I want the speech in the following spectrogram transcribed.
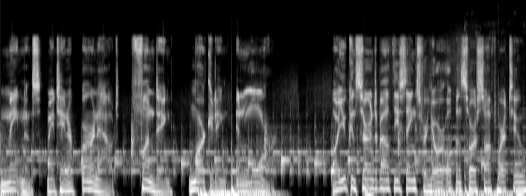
maintenance, maintainer burnout, funding, marketing, and more. Are you concerned about these things for your open source software too?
